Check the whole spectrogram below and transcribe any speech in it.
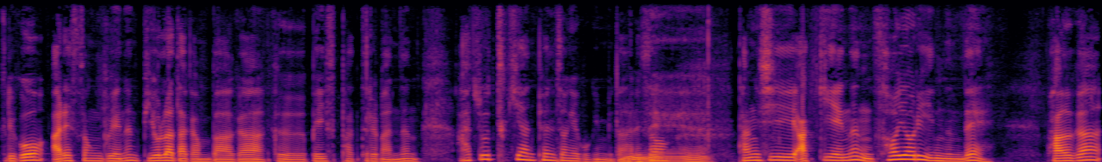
그리고 아랫성부에는 비올라 다감바가 그 베이스 파트를 맡는 아주 특이한 편성의 곡입니다. 그래서 네. 당시 악기에는 서열이 있는데 바흐가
